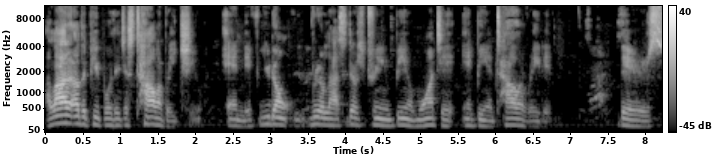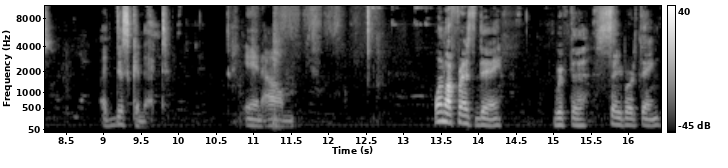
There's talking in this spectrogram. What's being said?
A lot of other people, they just tolerate you. And if you don't realize the difference between being wanted and being tolerated, there's a disconnect. And um, one of my friends today, with the saber thing,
